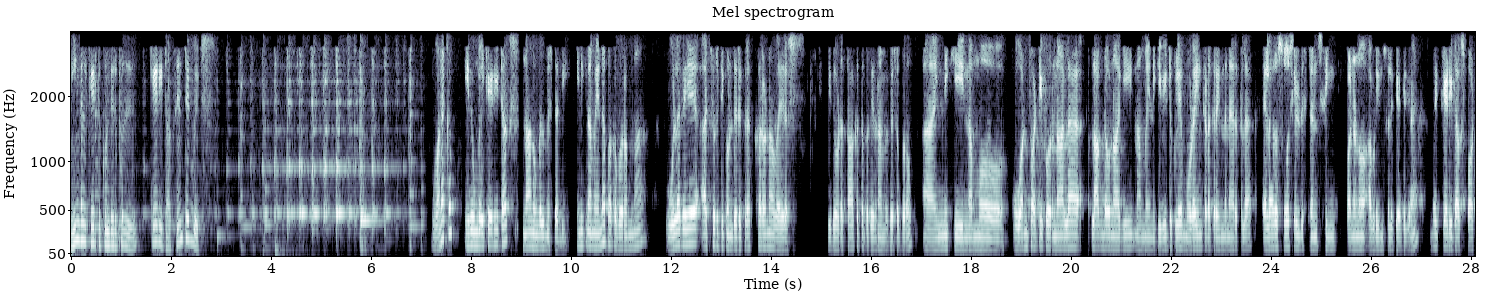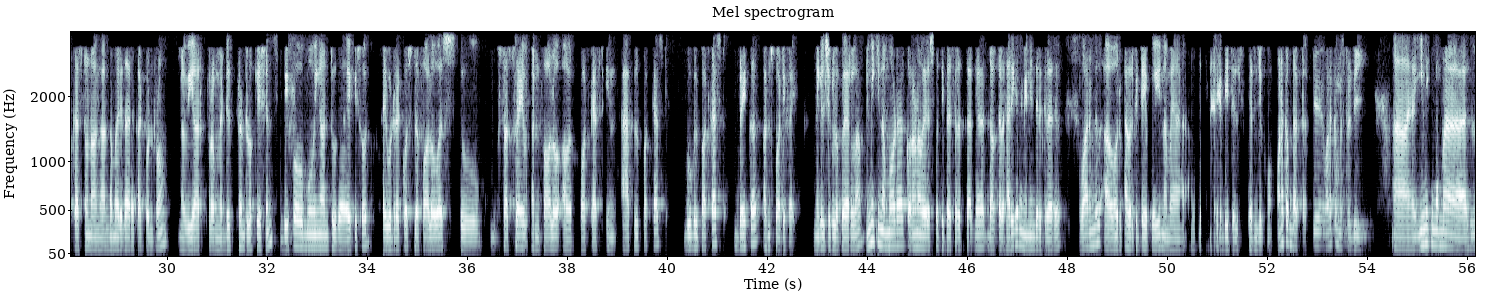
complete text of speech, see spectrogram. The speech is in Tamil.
நீங்கள் கேட்டுக்கொண்டிருப்பது கேடி டாக்ஸ் அண்ட் டெட்பிட்ஸ் வணக்கம். இது உங்கள் கேடி டாக்ஸ். நான் உங்கள் மிஸ்டர் டி. இன்னைக்கு நம்ம என்ன பார்க்க போறோம்னா உலகையே அச்சுறுத்தி கொண்டிருக்கிற கொரோனா வைரஸ் இதோட தாக்கத்தை பத்தி தான் நம்ம பேச போறோம். இன்னைக்கு நம்ம ஒன் ஃபார்ட்டி ஃபோர் நாள லாக்டவுன் ஆகி நம்ம இன்னைக்கு வீட்டுக்குள்ளேயே முடையும் கிடக்குற இந்த நேரத்துல எல்லாரும் சோசியல் டிஸ்டன்சிங் பண்ணணும் அப்படின்னு சொல்லி கேட்டுக்கிறேன். கேடி டாக்ஸ் பாட்காஸ்டும் நாங்க அந்த மாதிரி தான் ரெக்கார்ட் பண்றோம். We are from different locations before moving on to the episode I would request the followers to subscribe and follow our podcast in Apple Podcast, Google Podcast, Breaker and Spotify. நிகழ்ச்சிக்குள்ள போயிடலாம் இன்னைக்கு நம்மோட கொரோனா வைரஸ் பத்தி பேசுறதுக்காக டாக்டர் ஹரிஹரன் இணைந்திருக்கிறாரு. வாருங்கள் அவர் அவர்கிட்டயே போய் நம்ம நிறைய டீட்டெயில்ஸ் தெரிஞ்சுக்குவோம். வணக்கம் டாக்டர். வணக்கம் மிஸ்டர் டி. இன்னைக்கு நம்ம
